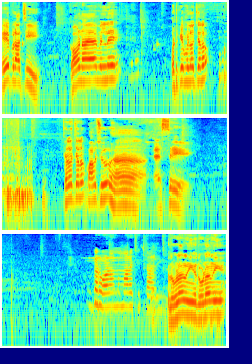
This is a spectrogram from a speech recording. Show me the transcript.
ए प्राची कौन आया है मिलने उठ के मिलो चलो चलो चलो पाँव छू हाँ ऐसे घर वालों ने मारा छिट्टा दी रोना नहीं है रोना नहीं है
